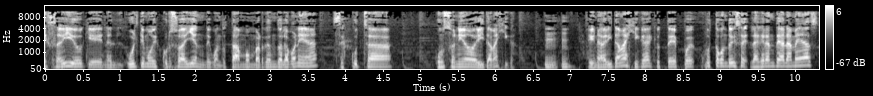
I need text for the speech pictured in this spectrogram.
es sabido que en el último discurso de Allende, cuando estaban bombardeando la moneda, se escucha un sonido de varita mágica. Hay una varita mágica que usted después, justo cuando dice las grandes alamedas,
